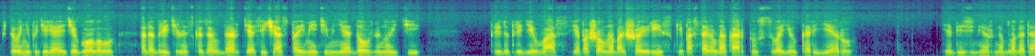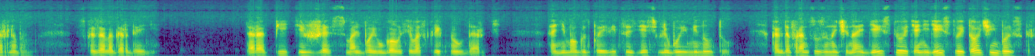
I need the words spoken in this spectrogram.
что вы не потеряете голову», — одобрительно сказал Берти. «А сейчас поймите меня, я должен уйти». Предупредив вас, я пошел на большой риск и поставил на карту свою карьеру. «Я безмерно благодарна вам», — сказала Гордени. «Торопитесь же!» — с мольбой в голосе воскликнул Берти. «Они могут появиться здесь в любую минуту. Когда французы начинают действовать, они действуют очень быстро».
